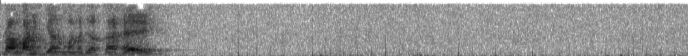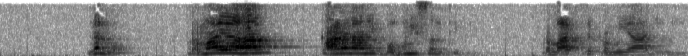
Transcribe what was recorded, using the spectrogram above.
प्रामाणिक ज्ञान माना जाता है। ननु प्रमाय कारणानि बहुनी संति। प्रमात्र प्रमेयादि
